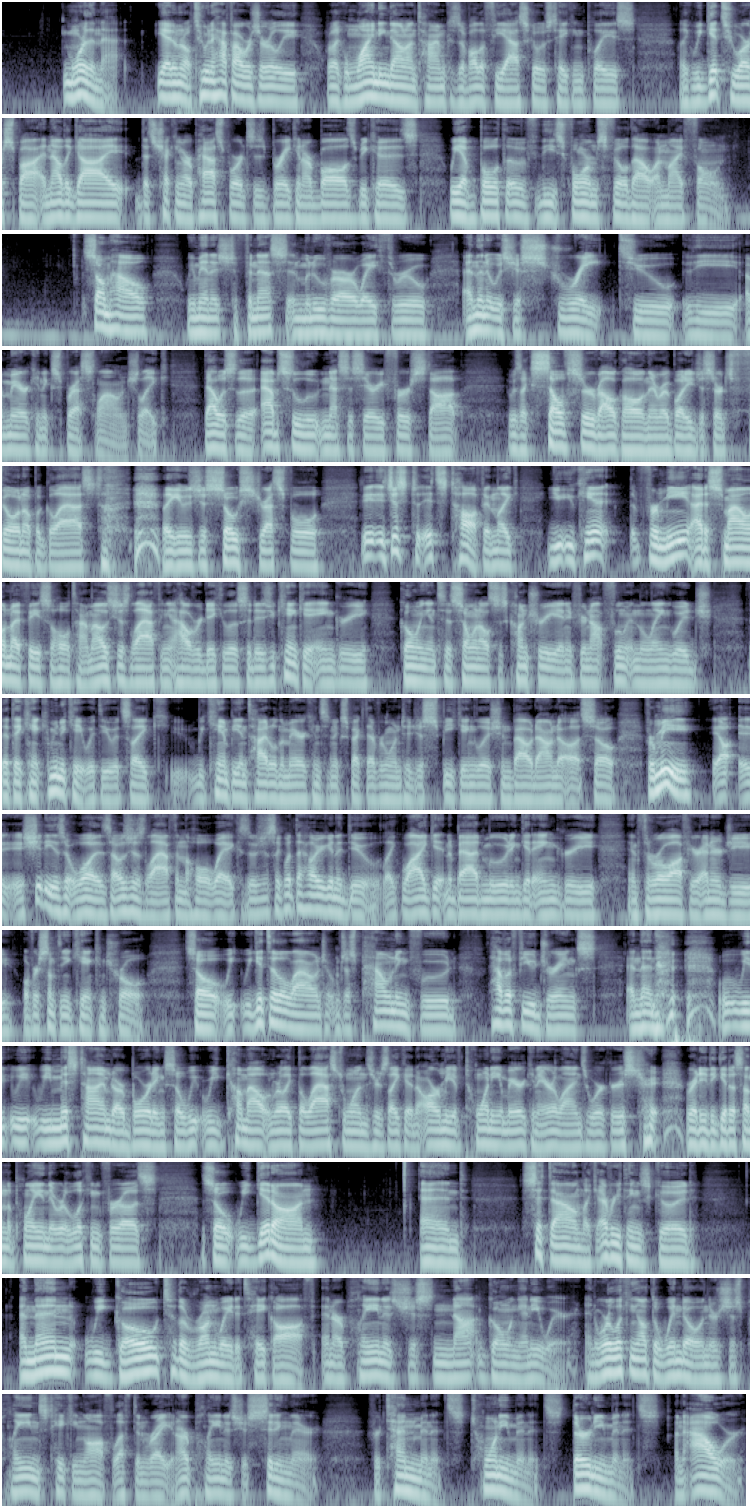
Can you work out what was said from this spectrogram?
more than that. Yeah, no, no, two and a half hours early. We're like winding down on time because of all the fiascos taking place. Like we get to our spot, and now the guy that's checking our passports is breaking our balls because we have both of these forms filled out on my phone. Somehow we managed to finesse and maneuver our way through and then it was just straight to the American Express lounge. Like that was the absolute necessary first stop. It was like self serve alcohol, and then my buddy just starts filling up a glass. like it was just so stressful. It, it's just it's tough, and like you you can't. For me, I had a smile on my face the whole time. I was just laughing at how ridiculous it is. You can't get angry going into someone else's country, and if you're not fluent in the language, that they can't communicate with you. It's like we can't be entitled Americans and expect everyone to just speak English and bow down to us. So for me, as shitty as it was, I was just laughing the whole way because it was just like, what the hell are you gonna do? Like, why get in a bad mood and get angry and throw off your energy over something you can't control? So we, we get to the lounge, I'm just pounding food, have a few drinks, and then we, we we mistimed our boarding. So we, we come out and we're like the last ones. There's like an army of 20 american airlines workers ready to get us on the plane. They were looking for us. So we get on and sit down like everything's good. And then we go to the runway to take off and our plane is just not going anywhere. And we're looking out the window and there's just planes taking off left and right and our plane is just sitting there for 10 minutes, 20 minutes, 30 minutes, an hour.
